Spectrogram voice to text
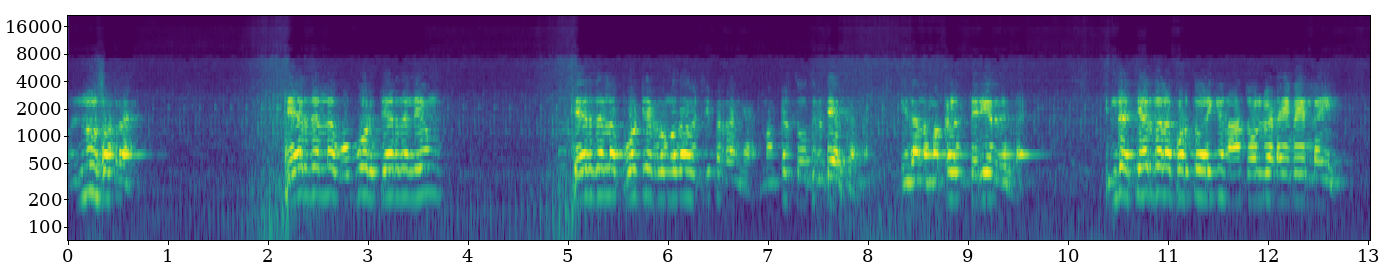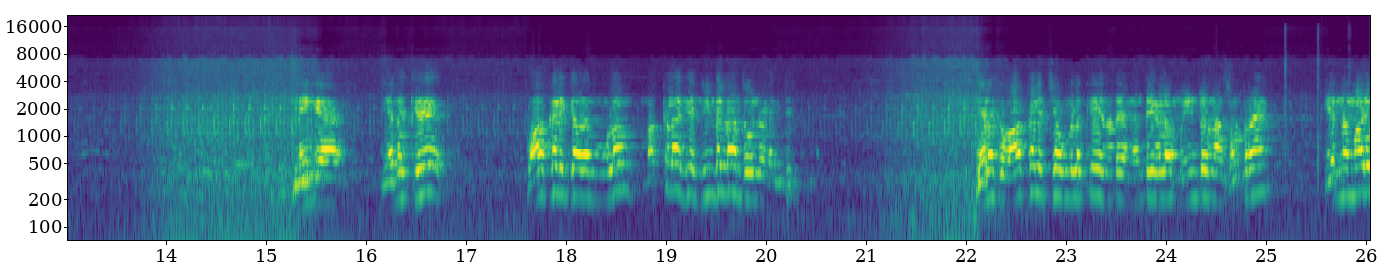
இன்னும் சொல்றேன். தேர்தலில் ஒவ்வொரு தேர்தலையும் தேர்தலில் போட்டியிடுறவங்க தான் வெற்றி பெறாங்க. மக்கள் தோத்துக்கிட்டே இருக்காங்க. இது அந்த மக்களுக்கு தெரியறது இந்த தேர்தலை பொறுத்த வரைக்கும் நான் தோல்வி அடையவே இல்லை. நீங்க எனக்கு வாக்களிக்காதன் மூலம் மக்களாக நீங்கள் தான் தோல்வி அடைந்திருக்கீங்க எனக்கு வாக்களிச்சவங்களுக்கு என்னுடைய நன்றிகளை மீண்டும் நான் சொல்றேன். என்ன மாதிரி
